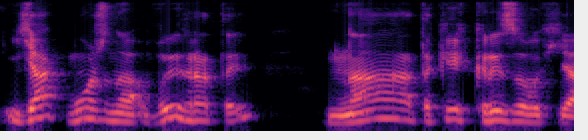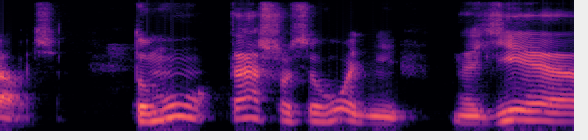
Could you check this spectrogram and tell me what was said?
як можна виграти на таких кризових явищах. Тому те, що сьогодні є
